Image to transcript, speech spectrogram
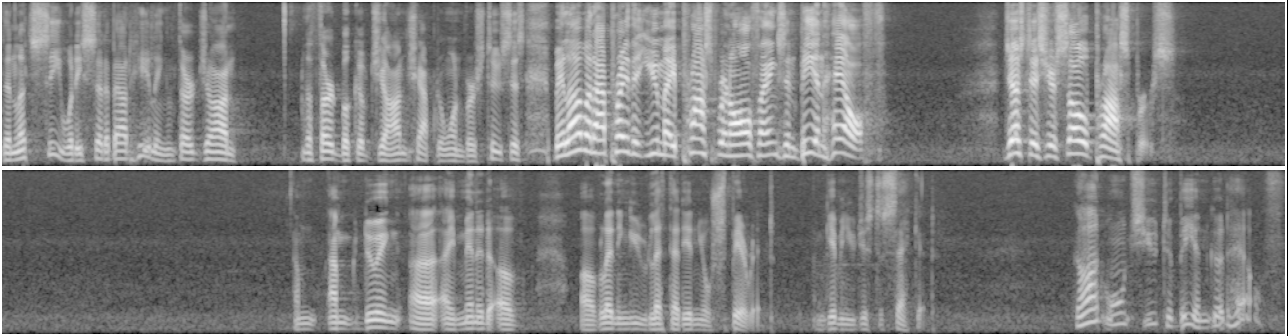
then let's see what he said about healing. In 3 John, the third book of John, chapter 1, verse 2 says, Beloved, I pray that you may prosper in all things and be in health, just as your soul prospers. I'm, I'm doing uh, a minute of, of letting you let that in your spirit. I'm giving you just a second. God wants you to be in good health.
